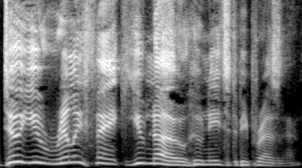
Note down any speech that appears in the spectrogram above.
Do you really think you know who needs to be president?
